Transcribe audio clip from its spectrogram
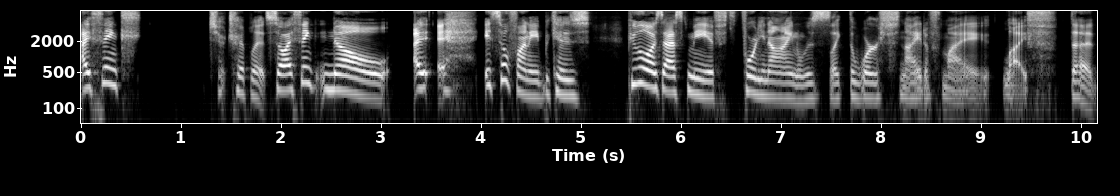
I think tri- triplet. So I think no. I it's so funny because people always ask me if 49 was like the worst night of my life. The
